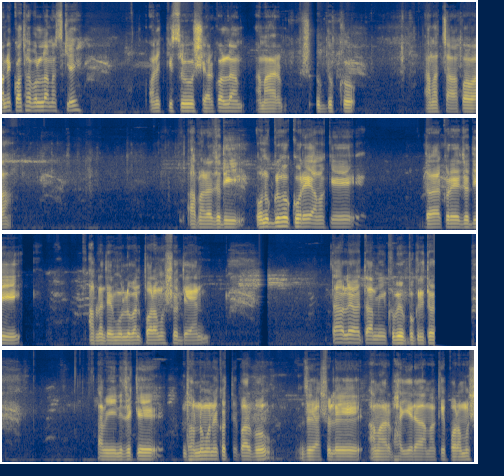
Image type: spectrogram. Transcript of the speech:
অনেক কথা বললাম আজকে, অনেক কিছু শেয়ার করলাম, আমার সুখ দুঃখ, আমার চাওয়া পাওয়া। আপনারা যদি অনুগ্রহ করে আমাকে দয়া করে যদি আপনাদের মূল্যবান পরামর্শ দেন, তাহলে হয়তো আমি খুবই উপকৃত আমি নিজেকে ধন্য মনে করতে পারব যে আসলে আমার ভাইয়েরা আমাকে পরামর্শ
